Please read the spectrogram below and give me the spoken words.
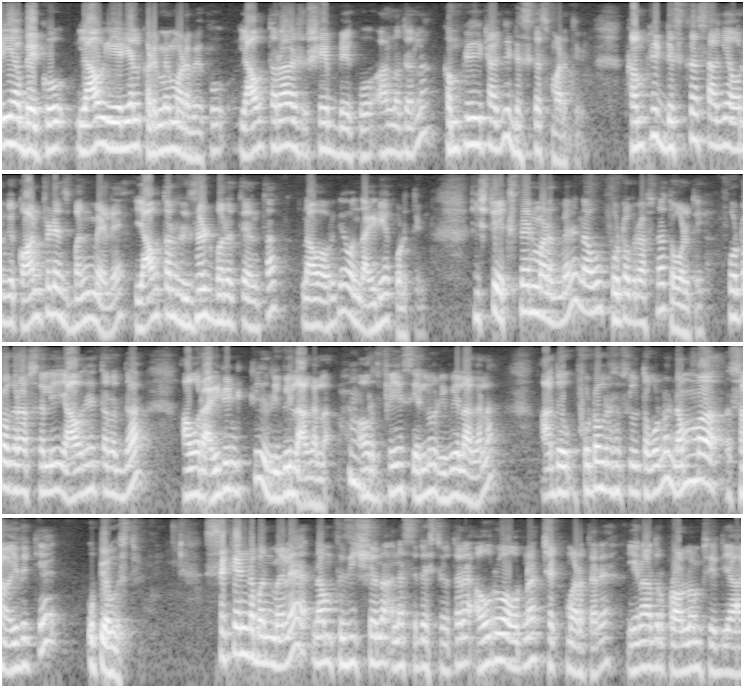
ಏರಿಯಾ ಬೇಕು ಯಾವ ಏರಿಯಲ್ಲಿ ಕಡಿಮೆ ಮಾಡಬೇಕು ಯಾವ ಥರ ಶೇಪ್ ಬೇಕು ಅನ್ನೋದೆಲ್ಲ ಕಂಪ್ಲೀಟಾಗಿ ಡಿಸ್ಕಸ್ ಮಾಡ್ತೀವಿ. ಕಂಪ್ಲೀಟ್ ಡಿಸ್ಕಸ್ ಆಗಿ ಅವ್ರಿಗೆ ಕಾನ್ಫಿಡೆನ್ಸ್ ಬಂದ ಮೇಲೆ ಯಾವ ಥರ ರಿಸಲ್ಟ್ ಬರುತ್ತೆ ಅಂತ ನಾವು ಅವ್ರಿಗೆ ಒಂದು ಐಡಿಯಾ ಕೊಡ್ತೀವಿ. ಇಷ್ಟು ಎಕ್ಸ್ಪ್ಲೇನ್ ಮಾಡಿದ್ಮೇಲೆ ನಾವು ಫೋಟೋಗ್ರಾಫ್ಸ್ನ ತೊಗೊಳ್ತೀವಿ. ಫೋಟೋಗ್ರಾಫ್ಸಲ್ಲಿ ಯಾವುದೇ ಥರದ ಅವ್ರ ಐಡೆಂಟಿಟಿ ರಿವೀಲ್ ಆಗಲ್ಲ. ಅವ್ರದ್ದು ಫೇಸ್ ಎಲ್ಲೂ ರಿವೀಲ್ ಆಗಲ್ಲ. ಅದು ಫೋಟೋಗ್ರಾಫ್ಸಲ್ಲಿ ತೊಗೊಂಡು ನಮ್ಮ ಸ ಇದಕ್ಕೆ ಉಪಯೋಗಿಸ್ತೀವಿ. ಸೆಕೆಂಡ್ ಬಂದಮೇಲೆ ನಮ್ಮ ಫಿಸಿಷಿಯನ್ ಅನಸ್ಟೆಟಿಸ್ಟ್ ಇರ್ತಾರೆ. ಅವರು ಅವ್ರನ್ನ ಚೆಕ್ ಮಾಡ್ತಾರೆ. ಏನಾದರೂ ಪ್ರಾಬ್ಲಮ್ಸ್ ಇದೆಯಾ?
